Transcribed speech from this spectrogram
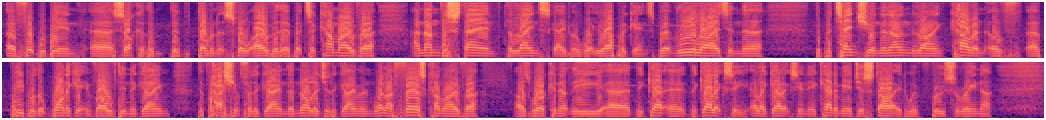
uh, football being uh, soccer, the, the, dominant sport over there. But to come over and understand the landscape of what you're up against, but realising the the potential and the underlying current of uh, people that want to get involved in the game, the passion for the game, the knowledge of the game. And when I first come over, I was working at the uh, the, ga- uh, the Galaxy, LA Galaxy, and the academy had just started with Bruce Arena,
